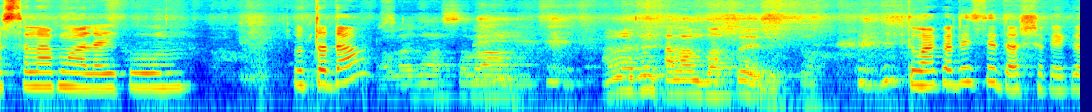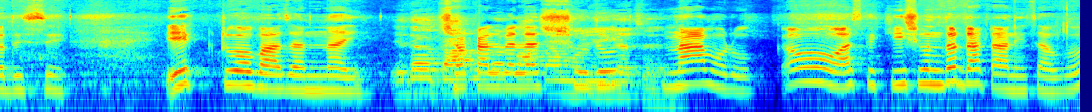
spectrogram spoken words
আসসালামু আলাইকুম। উত্তর দাও। তোমাকে দিচ্ছে দর্শকে দিচ্ছে একটুও বাজার নাই। সকালবেলা শুধু না মরুক। ও আজকে কি সুন্দর ডাটা আনি চাও গো।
